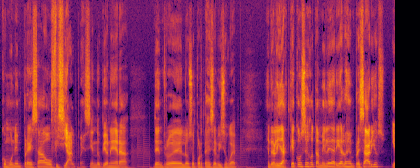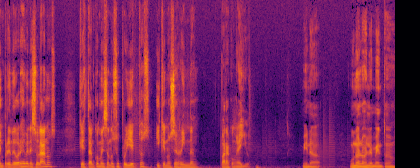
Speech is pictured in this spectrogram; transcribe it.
como una empresa oficial, pues siendo pionera dentro de los soportes de servicios web? En realidad, ¿qué consejo también le daría a los empresarios y emprendedores venezolanos que están comenzando sus proyectos y que no se rindan para con ello? Mira, uno de los elementos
